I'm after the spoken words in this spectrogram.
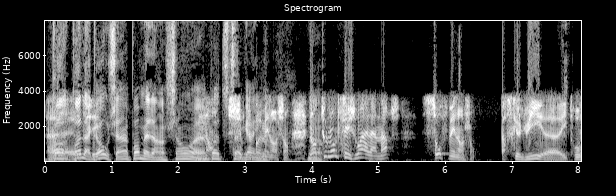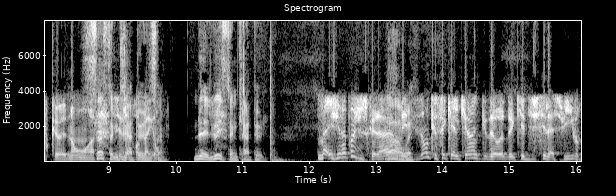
Pas, pas la gauche, hein, pas Mélenchon, euh, non, pas toute pas Mélenchon. Non, tout le monde s'est joint à la marche, sauf Mélenchon. Parce que lui, euh, il trouve que non, ça, c'est une crapule. Lui, lui c'est une crapule. Ben, j'irai pas jusque là, ah, mais disons que c'est quelqu'un qui est difficile à suivre.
